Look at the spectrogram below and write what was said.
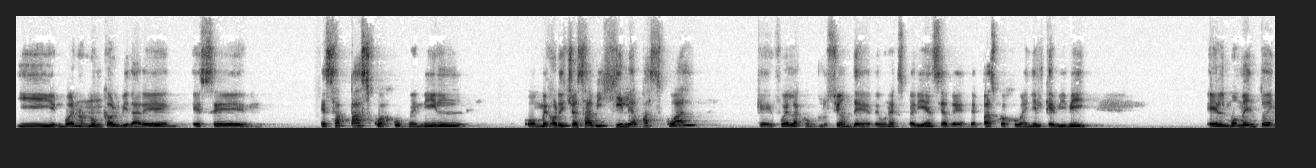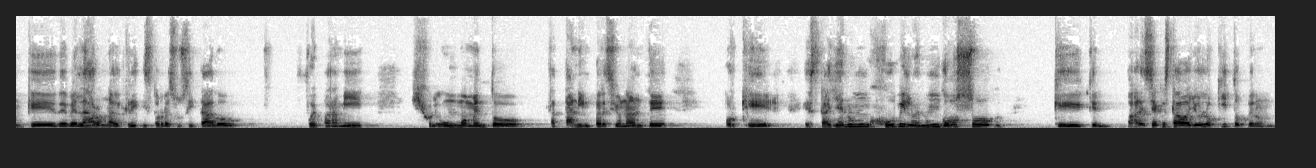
Y bueno, nunca olvidaré ese, esa Pascua juvenil, o mejor dicho, esa vigilia pascual que fue la conclusión de, una experiencia de, Pascua juvenil que viví. El momento en que develaron al Cristo resucitado fue para mí un momento tan impresionante porque estallé en un júbilo, en un gozo que, parecía que estaba yo loquito, pero,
